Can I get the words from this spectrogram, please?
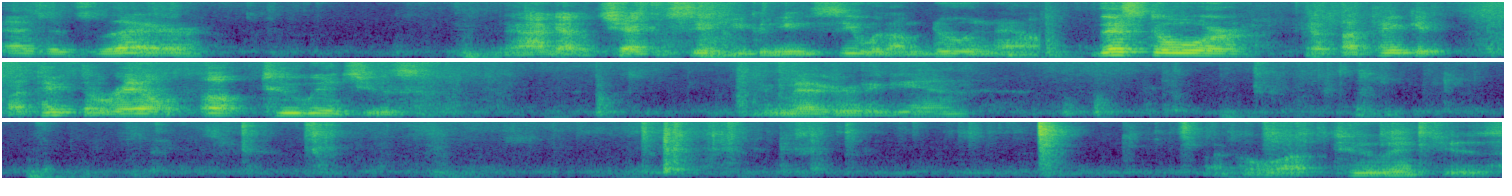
as it's there. Now I gotta check and see if you can even see what I'm doing now. This door, if I take it, if I take the rail up two inches, measure it again. I go up two inches.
